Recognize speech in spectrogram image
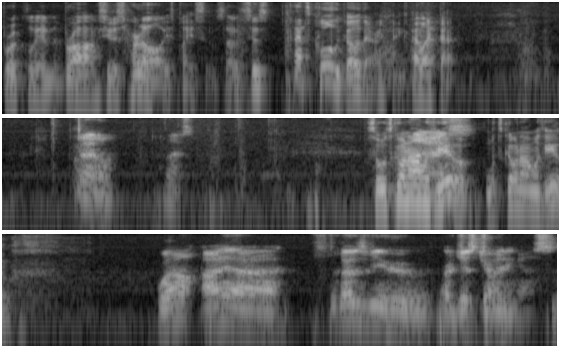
Brooklyn, the Bronx. You just heard of all these places, so it's just that's cool to go there. I think I like that. well, nice. So what's going on with you? What's going on with you? Well, I uh, for those of you who are just joining us,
